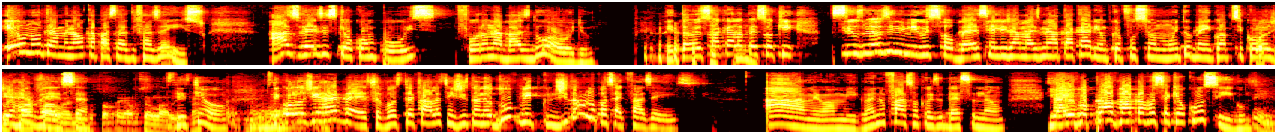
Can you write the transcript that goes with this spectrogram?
Eu não tenho a menor capacidade de fazer isso. As vezes que eu compus foram na base do ódio. Então eu sou aquela pessoa que, se os meus inimigos soubessem, eles jamais me atacariam, porque eu funciono muito bem com a psicologia reversa. falando, Vou só pegar o celular ali, Sim, tá? senhor. Psicologia reversa. Você fala assim, Gitano, eu duvido que o Gitano não consegue fazer isso. Ah, meu amigo, aí não faça uma coisa dessa, não. E aí eu vou provar pra você que eu consigo. Sim.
